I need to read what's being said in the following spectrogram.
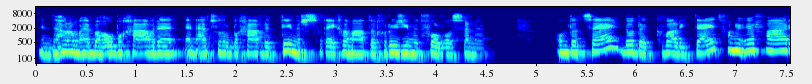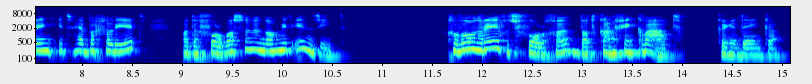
En daarom hebben hoogbegaafde en uitzonderlijk begaafde tieners regelmatig ruzie met volwassenen. Omdat zij door de kwaliteit van hun ervaring iets hebben geleerd wat de volwassene nog niet inziet. Gewoon regels volgen, dat kan geen kwaad, kun je denken.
